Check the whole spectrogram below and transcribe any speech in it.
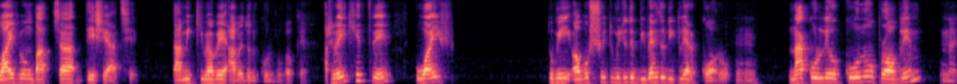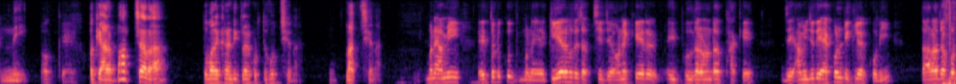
ওয়াইফ এবং বাচ্চা দেশে আছে। তা আমি কীভাবে আবেদন করব? ওকে আসলে এই ক্ষেত্রে ওয়াইফ তুমি অবশ্যই তুমি যদি বিবাহিত ডিক্লেয়ার করো না করলেও কোনো প্রবলেম নেই। ওকে ওকে আর বাচ্চারা তোমার এখানে ডিক্লেয়ার করতে হচ্ছে না লাগছে না। মানে আমি এতটুকু মানে ক্লিয়ার হতে চাচ্ছি যে অনেকের এই ভুল ধারণাটা থাকে যে আমি যদি এখন ডিক্লেয়ার করি তারা যখন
